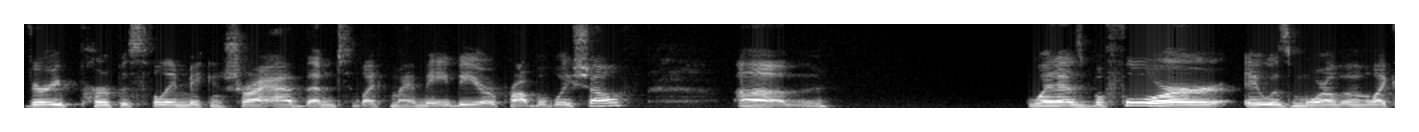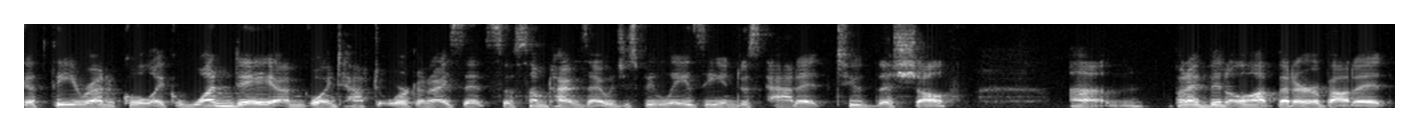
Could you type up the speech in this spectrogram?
very purposefully making sure I add them to like my maybe or probably shelf. Um, Whereas before, it was more of like a theoretical, like one day I'm going to have to organize it. So sometimes I would just be lazy and just add it to this shelf. Um, but I've been a lot better about it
